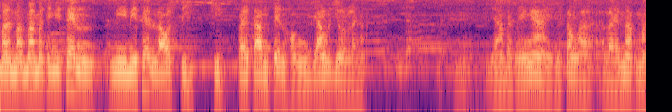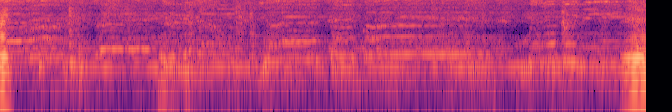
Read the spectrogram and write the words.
มันมันมันมันจะมีเส้นมีมีเส้นเราฉีฉีกไปตามเส้นของยางรถยนต์เลยฮะยางแบบง่ายๆไม่ต้องอะไรมากมายเออ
